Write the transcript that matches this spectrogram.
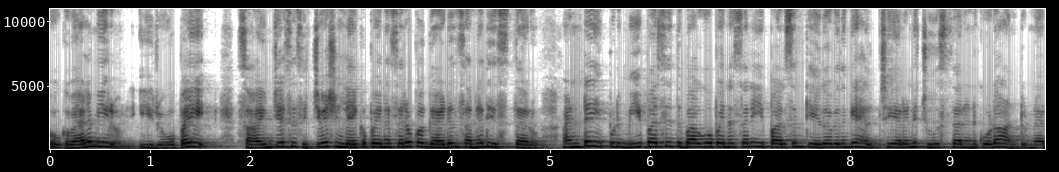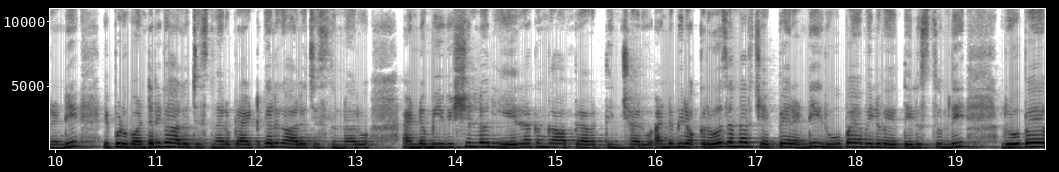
ఒకవేళ మీరు ఈ రూపాయి సాయం చేసే సిచ్యువేషన్ లేకపోయినా సరే ఒక గైడెన్స్ అనేది ఇస్తారు. అంటే ఇప్పుడు మీ పరిస్థితి బాగోపోయినా సరే ఈ పర్సన్కి ఏదో విధంగా హెల్ప్ చేయాలని చూస్తారని కూడా అంటున్నారండి. ఇప్పుడు ఒంటరిగా ఆలోచిస్తున్నారు ప్రాక్టికల్గా ఆలోచిస్తున్నారు. అండ్ మీ విషయంలో ఏ రకంగా ప్రవర్తించారు? అండ్ మీరు ఒక రోజు అన్నారు చెప్పారండి రూపాయి విలువ తెలుస్తుంది. రూపాయి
